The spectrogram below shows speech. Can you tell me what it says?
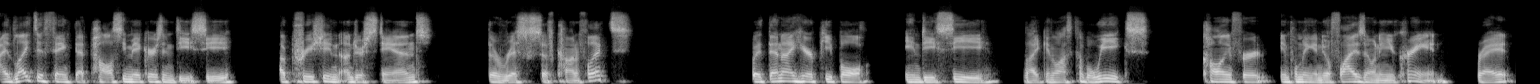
I'd like to think that policymakers in DC appreciate and understand the risks of conflict. But then I hear people in DC, like in the last couple weeks, calling for implementing a no fly zone in Ukraine, right?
